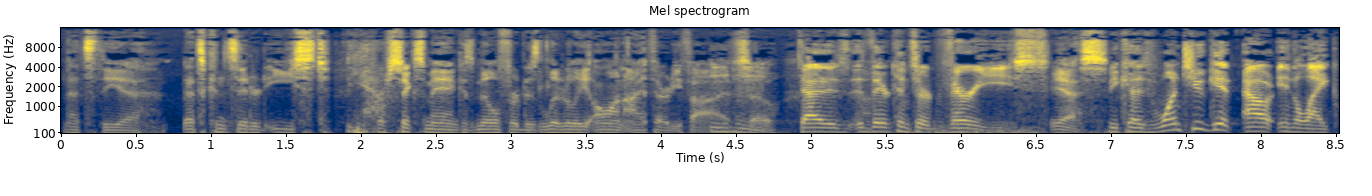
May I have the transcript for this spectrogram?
that's the uh, that's considered east Yeah. for six man because Milford is literally on I thirty five. So that is they're considered very east. yes, Because once you get out into like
